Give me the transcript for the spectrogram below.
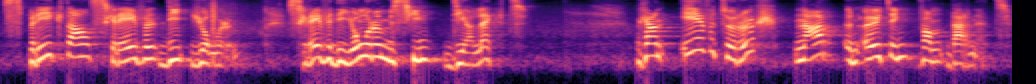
spreektaal schrijven die jongeren? Schrijven die jongeren misschien dialect? We gaan even terug naar een uiting van daarnet.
